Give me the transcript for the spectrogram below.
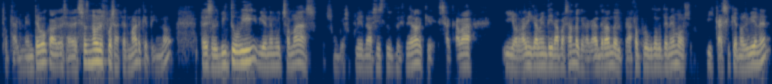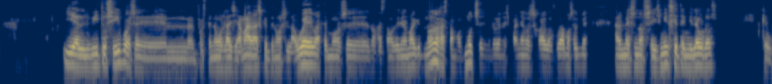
Totalmente vocales. O sea, a esos no les puedes hacer marketing, ¿no? Entonces, el B2B viene mucho más, es un, cliente más institucional que se acaba y orgánicamente irá pasando, que se acaba enterando del pedazo de producto que tenemos y casi que nos vienen, y el B2C, pues, pues tenemos las llamadas que tenemos en la web, hacemos, eh, nos gastamos dinero en marketing, no nos gastamos mucho, yo creo que en España nos gastamos al mes unos 6.000, 7.000 euros, que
